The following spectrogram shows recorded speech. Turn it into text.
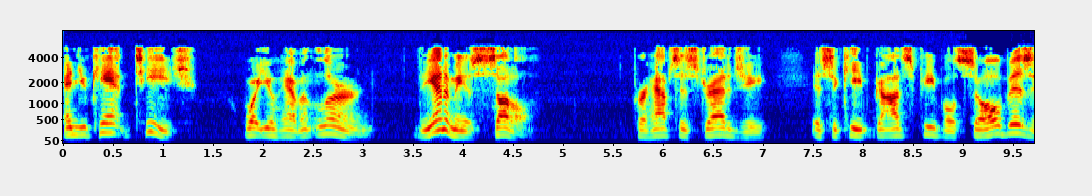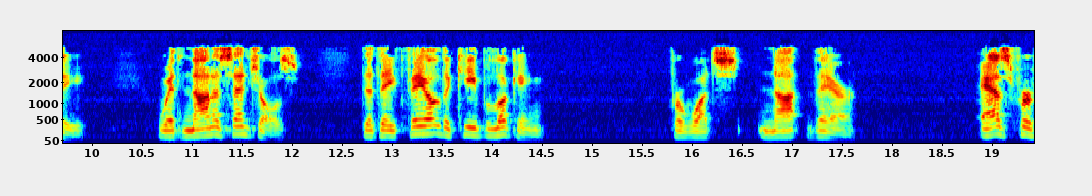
and you can't teach what you haven't learned. The enemy is subtle. Perhaps his strategy is to keep God's people so busy with non essentials that they fail to keep looking for what's not there. As for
